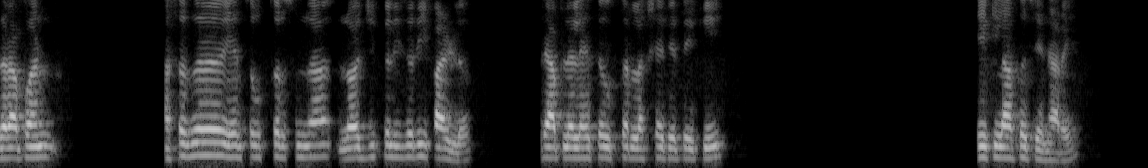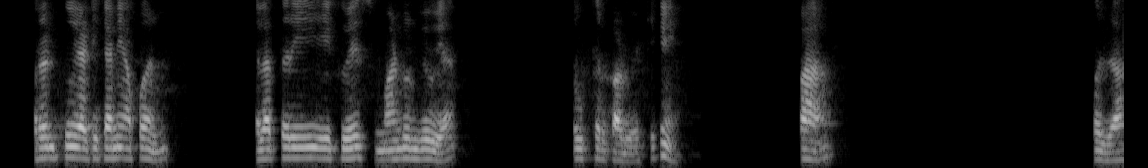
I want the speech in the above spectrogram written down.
जर आपण असं जर ह्याचं उत्तर समजा लॉजिकली जरी काढलं तरी आपल्याला ह्याचं उत्तर लक्षात येते की एक लाखच येणार आहे. परंतु या ठिकाणी आपण त्याला तरी एक वेळेस मांडून घेऊया. उत्तर काढूया. ठीक आहे. पहा. वजा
